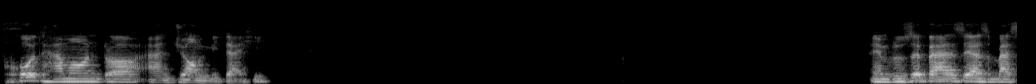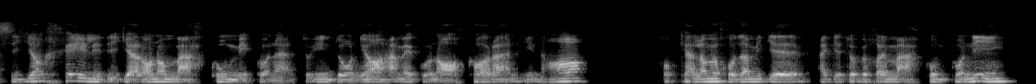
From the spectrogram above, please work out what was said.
خود همان را انجام می‌دهی. امروزه بعضی از مسیحیان خیلی دیگران رو محکوم می‌کنن. تو این دنیا همه گناهکارن اینها. خب کلام خدا میگه اگه تو بخوای محکوم کنی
